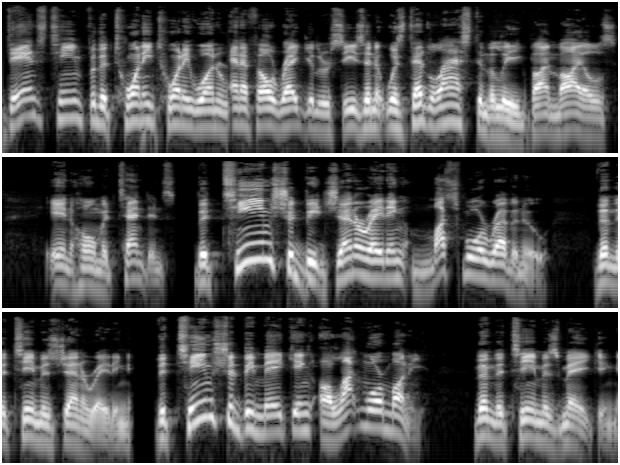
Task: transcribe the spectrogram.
Dan's team for the 2021 NFL regular season was dead last in the league by miles in home attendance. The team should be generating much more revenue than the team is generating. The team should be making a lot more money than the team is making.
